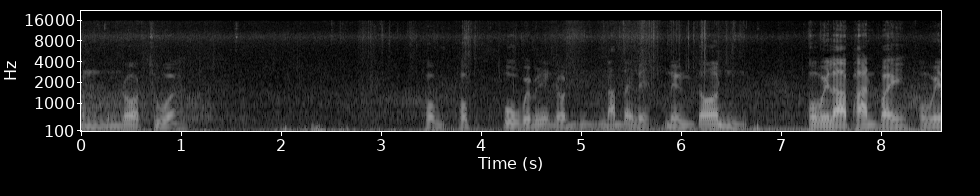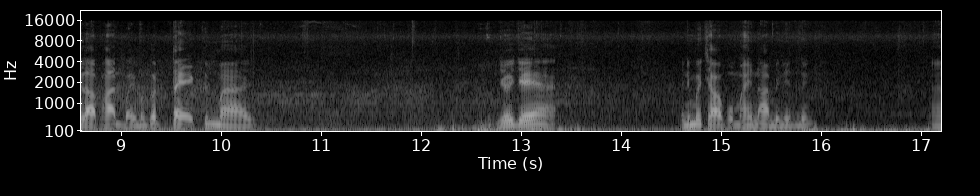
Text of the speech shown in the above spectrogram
มันมันรอดชัวร์พอพอปลูกไปไม่ได้เรานับได้เลยหนึ่งต้น พอเวลาผ่านไป พอเวลาผ่านไปมันก็แตกขึ้นมา เยอะแยะ อันนี้เมื่อเช้าผมให้น้ำไปนิดนึง อ่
